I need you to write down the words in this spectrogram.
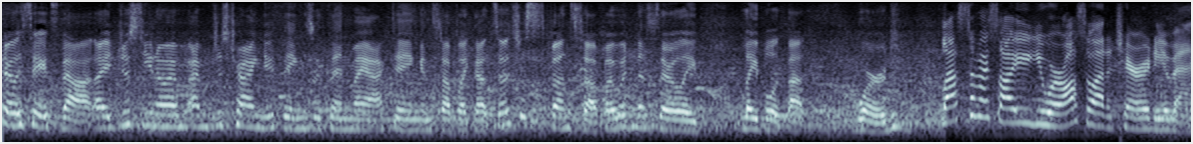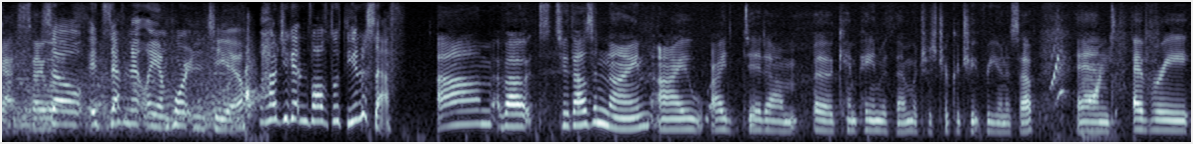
necessarily say it's that. I just, you know, I'm, I'm just trying new things within my acting and stuff like that. So it's just fun stuff. I wouldn't necessarily label it that word. Last time I saw you, you were also at a charity event. Yes, I So it's definitely important to you. How'd you get involved with UNICEF? Um, about 2009, I I did um, a campaign with them, which was Trick or Treat for UNICEF, and every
